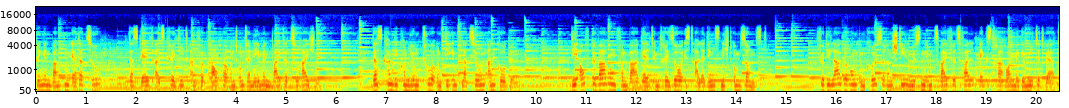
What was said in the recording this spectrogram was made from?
bringen Banken eher dazu, das Geld als Kredit an Verbraucher und Unternehmen weiterzureichen. Das kann die Konjunktur und die Inflation ankurbeln. Die Aufbewahrung von Bargeld im Tresor ist allerdings nicht umsonst. Für die Lagerung im größeren Stil müssen im Zweifelsfall extra Räume gemietet werden.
